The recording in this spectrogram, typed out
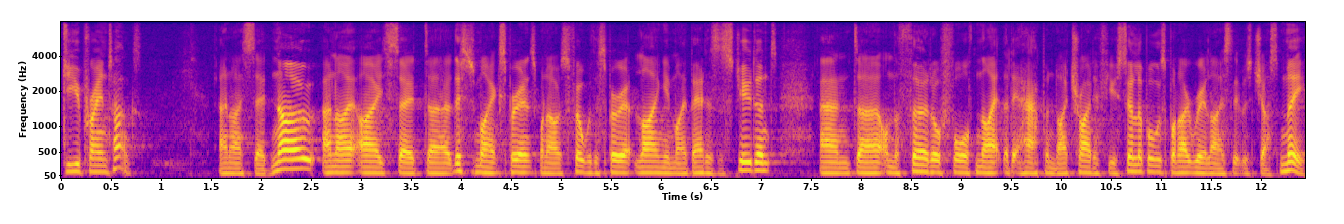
Do you pray in tongues? And I said, No. And I, I said, uh, This is my experience when I was filled with the Spirit lying in my bed as a student. And uh, on the third or fourth night that it happened, I tried a few syllables, but I realized it was just me.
